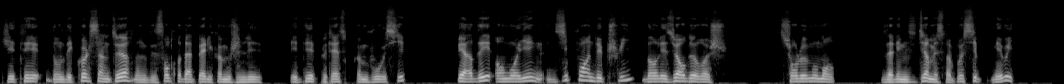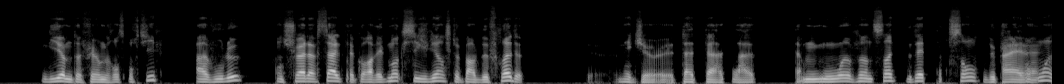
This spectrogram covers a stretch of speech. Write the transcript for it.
qui étaient dans des call centers, donc des centres d'appel comme je l'ai été peut-être comme vous aussi, perdaient en moyenne 10 points de QI dans les heures de rush sur le moment. Vous allez me dire, mais c'est pas possible. Mais oui, Guillaume, tu as fait un grand sportif, avoue-le, quand je suis à la salle, tu es d'accord avec moi que si je viens, je te parle de Freud, euh, mec, tu as, moins 25 peut-être de QI moins.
